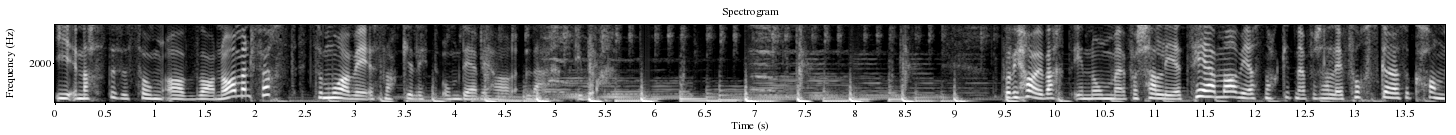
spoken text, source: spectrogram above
i neste sesong av Hva nå? Men først så må vi snakke litt om det vi har lært i vår. For vi har jo vært innom eh, forskjellige temaer, vi har snakket med forskjellige forskere som kan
